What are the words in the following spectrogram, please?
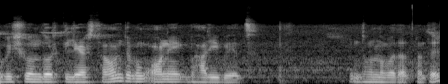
খুবই সুন্দর ক্লিয়ার সাউন্ড এবং অনেক ভারী বেজ ধন্যবাদ আপনাদের।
